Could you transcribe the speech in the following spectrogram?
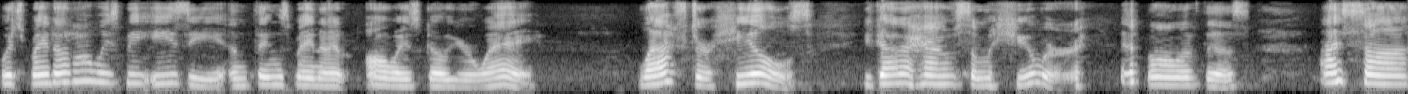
which may not always be easy and things may not always go your way. Laughter heals. You got to have some humor all of this. I saw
